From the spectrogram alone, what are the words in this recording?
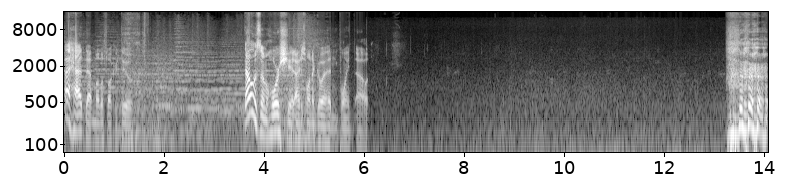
I had that motherfucker too. That was some horseshit I just want to go ahead and point out.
